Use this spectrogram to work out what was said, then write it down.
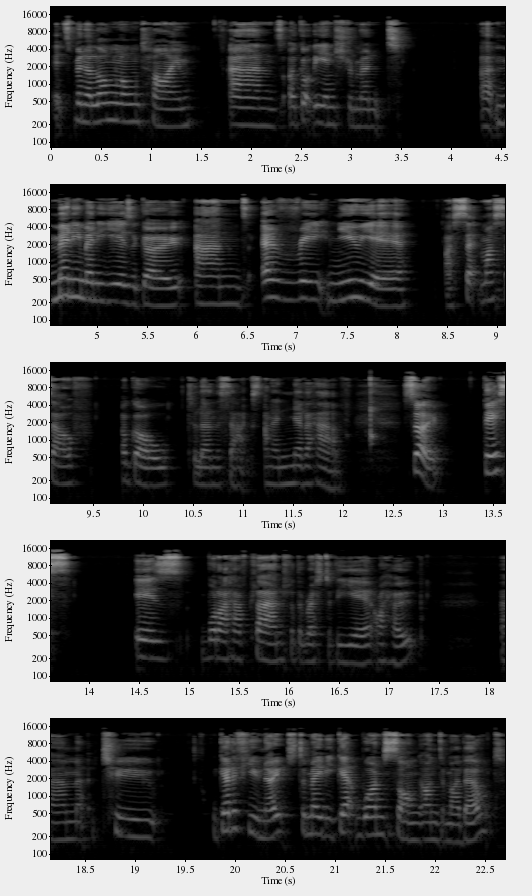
it's been a long, long time and I got the instrument uh, many, many years ago and every new year I set myself a goal to learn the sax and I never have. So this is what I have planned for the rest of the year, I hope, um, to get a few notes, to maybe get one song under my belt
